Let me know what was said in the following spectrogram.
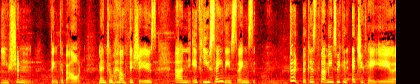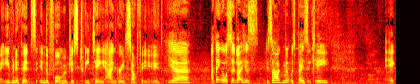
you shouldn't think about mental health issues. And if you say these things, good, because that means we can educate you, even if it's in the form of just tweeting angry stuff at you. Yeah, I think also like his his argument was basically it.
